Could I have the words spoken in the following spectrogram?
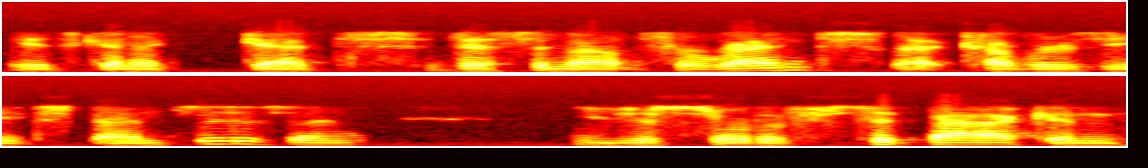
It's going to get this amount for rent that covers the expenses, and you just sort of sit back and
